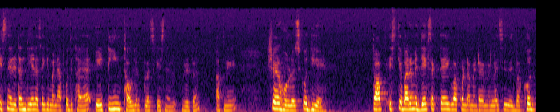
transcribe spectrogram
इसने रिटर्न दिए जैसे कि मैंने आपको दिखाया है एटीन थाउज़ेंड प्लस के इसने रिटर्न अपने शेयर होल्डर्स को दिए तो आप इसके बारे में देख सकते हैं, एक बार फंडामेंटल एनालिसिस एक बार खुद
